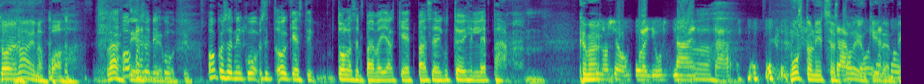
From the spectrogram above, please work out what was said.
Toi on aina paha. Lähti Onko se, hyvin, niinku, mut sit- onko se niinku sit oikeasti tollaisen päivän jälkeen, että pääsee niinku töihin lepäämään? Mm. Kyllä mä, No se on kuule just näin. Tää, musta on itse asiassa paljon kivempi.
